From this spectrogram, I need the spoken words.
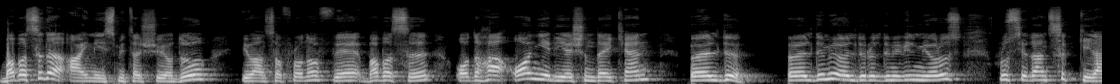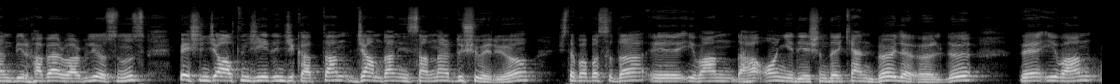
babası da aynı ismi taşıyordu. Ivan Safronov ve babası o daha 17 yaşındayken öldü. Öldü mü öldürüldü mü bilmiyoruz. Rusya'dan sık gelen bir haber var biliyorsunuz. 5. 6. 7. kattan camdan insanlar düşüveriyor. İşte babası da e, Ivan daha 17 yaşındayken böyle öldü. Ve Ivan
